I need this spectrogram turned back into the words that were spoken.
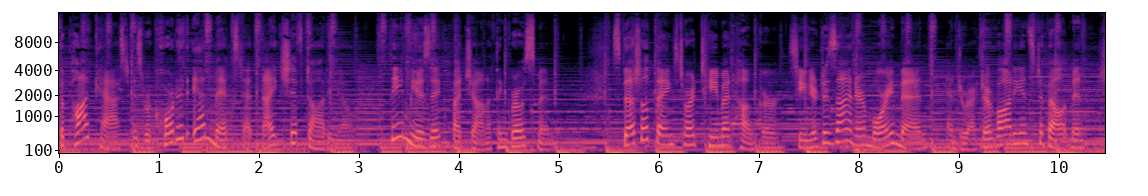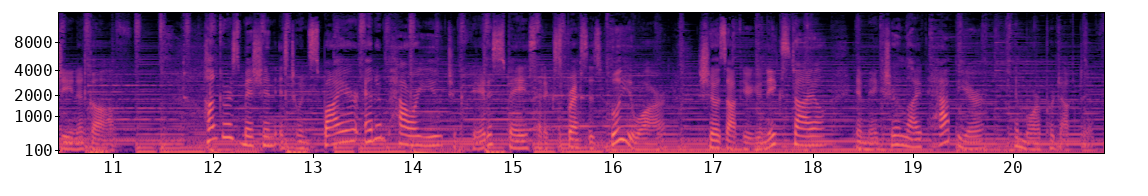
The podcast is recorded and mixed at Night Shift Audio. Theme music by Jonathan Grossman. Special thanks to our team at Hunker, Senior Designer Maury Men, and Director of Audience Development Gina Goff. Hunker's mission is to inspire and empower you to create a space that expresses who you are, shows off your unique style, and makes your life happier and more productive.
